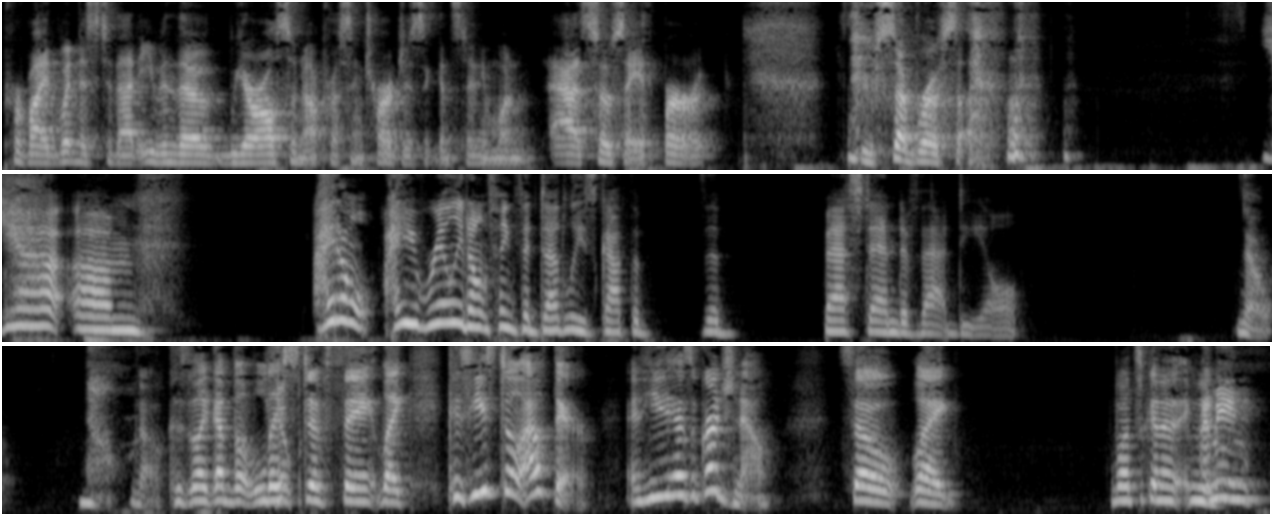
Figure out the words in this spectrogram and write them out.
provide witness to that, even though we are also not pressing charges against anyone, as so saith Bert through Sub Rosa. yeah, um I don't I really don't think that Dudley's got the the best end of that deal. No. No. No, cuz like on the list nope. of things like cuz he's still out there and he has a grudge now. So like what's going to I mean, I mean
